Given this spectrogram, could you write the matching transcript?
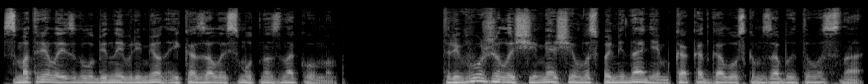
смотрело из глубины времен и казалось смутно знакомым. Тревожило щемящим воспоминанием, как отголоском забытого сна.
